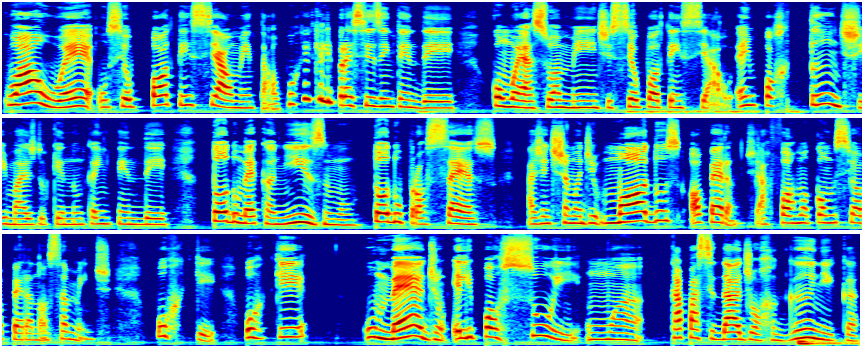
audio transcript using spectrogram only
qual é o seu potencial mental. Por que, que ele precisa entender como é a sua mente, seu potencial? É importante mais do que nunca entender todo o mecanismo, todo o processo. A gente chama de modus operandi, a forma como se opera a nossa mente. Por quê? Porque o médium ele possui uma capacidade orgânica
